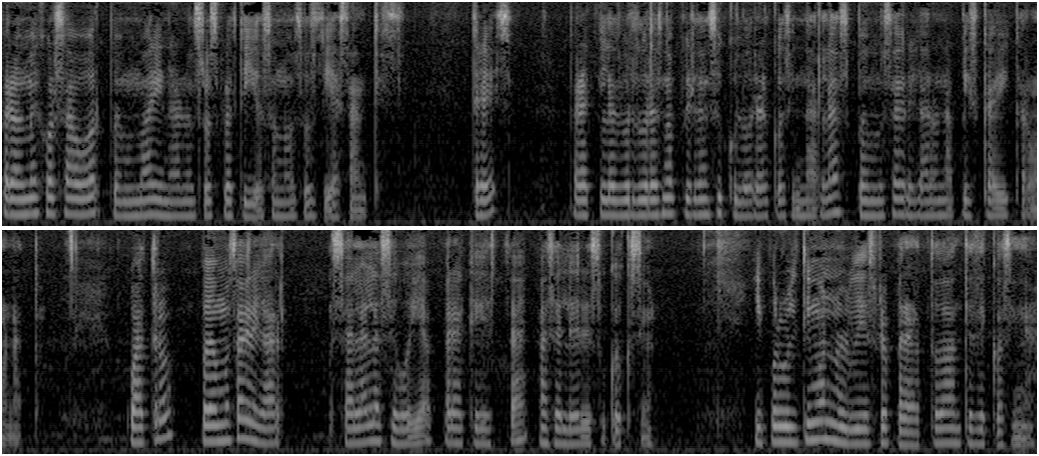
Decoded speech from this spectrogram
Para un mejor sabor, podemos marinar nuestros platillos unos dos días antes. 3. Para que las verduras no pierdan su color al cocinarlas, podemos agregar una pizca de bicarbonato. 4 Podemos agregar sal a la cebolla para que ésta acelere su cocción. Y por último, no olvides preparar todo antes de cocinar.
